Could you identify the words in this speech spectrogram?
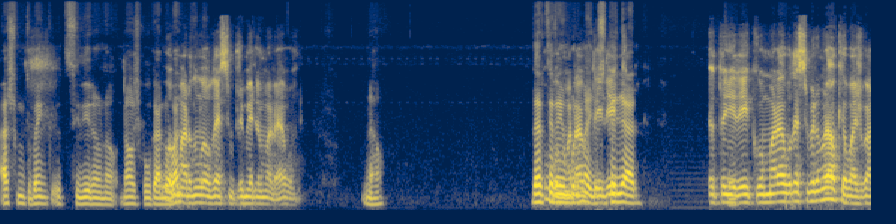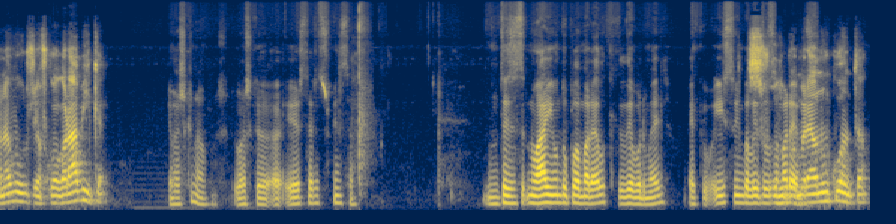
acho muito bem que decidiram não, não os colocar no O banco. Amaro não é o 11 amarelo. Não. Deve O ter aí um vermelho, se calhar. Eu tenho a ideia que o Amaro é o 11 amarelo, que ele vai jogar na luz. Ele ficou agora à bica. Eu acho que não. mas Eu acho que ah, este era suspensão. Não, tens, não há aí um duplo amarelo que dê vermelho? É que isso invalida os amarelos. amarelo não conta.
